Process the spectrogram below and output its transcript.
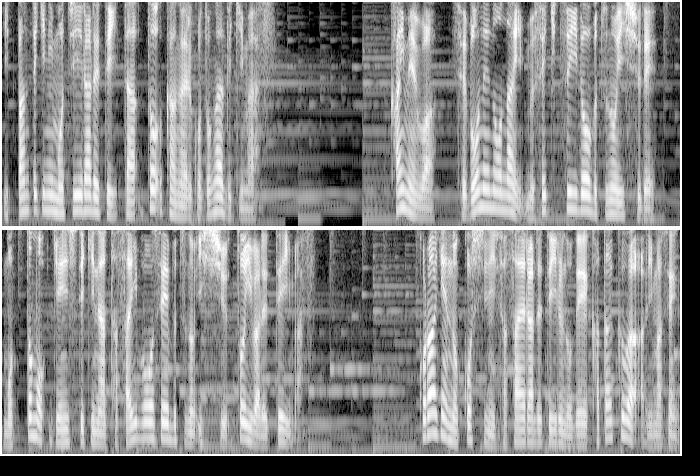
一般的に用いられていたと考えることができます。海面は背骨のない無脊椎動物の一種で、最も原始的な多細胞生物の一種と言われています。コラーゲンの骨子に支えられているので硬くはありません。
